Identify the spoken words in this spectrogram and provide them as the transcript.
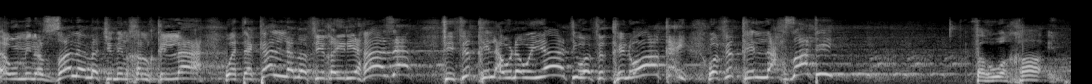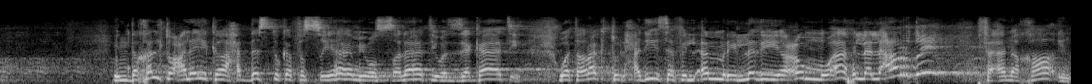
أو من الظلمة من خلق الله وتكلم في غير هذا في فقه الأولويات وفقه الواقع وفقه اللحظة فهو خائن. إن دخلت عليك وحدثتك في الصيام والصلاة والزكاة وتركت الحديث في الأمر الذي يعم أهل الأرض فأنا خائن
